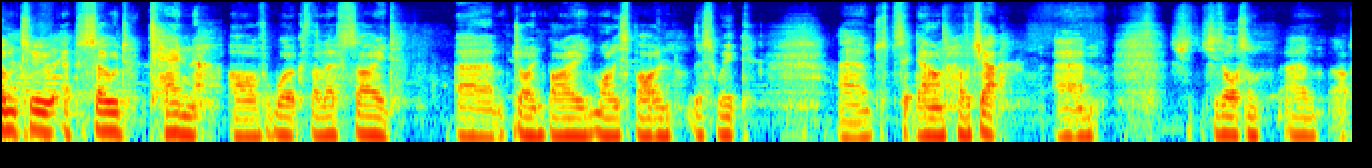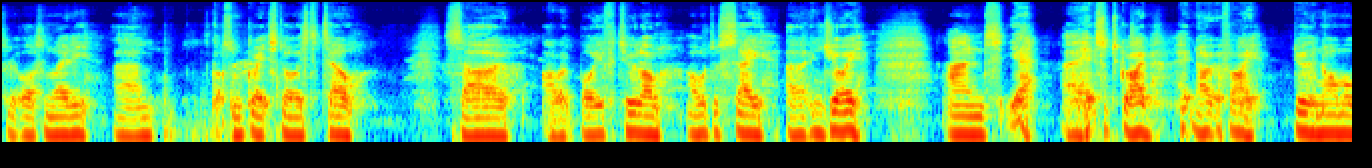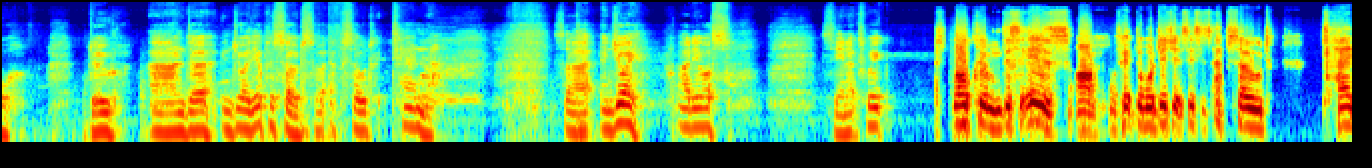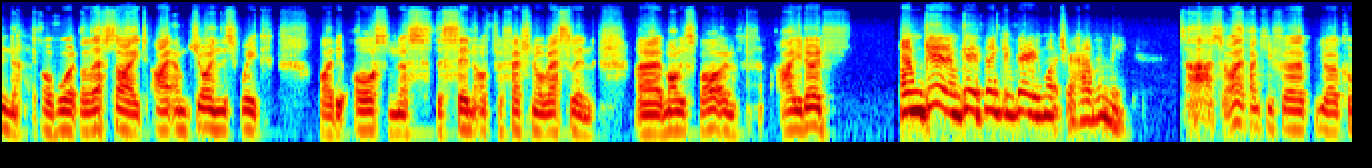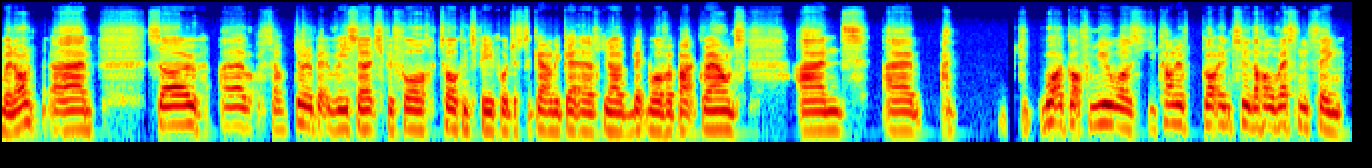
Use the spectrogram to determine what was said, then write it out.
Welcome to episode 10 of Work the Left Side. Um, joined by Molly Spartan this week. Um, just sit down, have a chat. Um, she, she's awesome, um, absolutely awesome lady. Um, got some great stories to tell. So I won't bore you for too long. I will just say uh, enjoy and yeah, uh, hit subscribe, hit notify, do the normal do and uh, enjoy the episode. So, episode 10. So, uh, enjoy. Adios. See you next week. Welcome. This is, oh, I've hit double digits. This is episode 10 of Work the Left Side. I am joined this week by the awesomeness, the sin of professional wrestling, uh, Molly Spartan. How are you doing? I'm good. I'm good. Thank you very much for having me. Ah, all right. Thank you for you know coming on. Um, so, um, so I'm doing a bit of research before talking to people just to kind of get a you know a bit more of a background. And um, I, what I got from you was you kind of got into the whole wrestling thing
